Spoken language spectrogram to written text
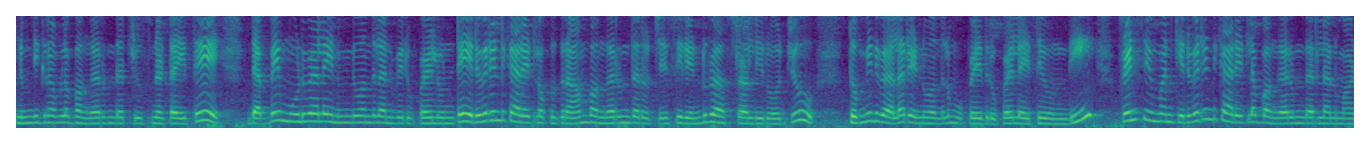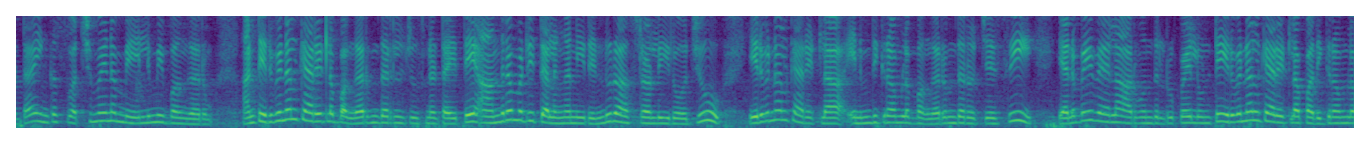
ఎనిమిది గ్రాముల బంగారం ధర చూసినట్టయితే డెబ్బై మూడు వేల ఎనిమిది వందల ఎనభై రూపాయలు ఉంటే ఇరవై రెండు క్యారెట్ల ఒక గ్రామ్ బంగారం ధర వచ్చేసి రెండు రాష్ట్రాలు ఈరోజు తొమ్మిది వేల రెండు వందల ముప్పై ఐదు రూపాయలు అయితే ఉంది. ఫ్రెండ్స్ ఇవి మనకి ఇరవై రెండు క్యారెట్ల బంగారం ధరలు అనమాట ఇంకా స్వచ్ఛమైన మేలిమి బంగారం. అంటే ఇరవై నాలుగు క్యారెట్ల బంగారం ధరలు చూసినట్టయితే ఆంధ్ర మరియు తెలంగాణ ఈ రెండు రాష్ట్రాలు ఈరోజు ఇరవై నాలుగు క్యారెట్ల ఎనిమిది గ్రాముల బంగారం ధర వచ్చేసి ఎనభై వేల ఆరు వందల రూపాయలు ఉంటే ఇరవై నాలుగు క్యారెట్ల పది గ్రాముల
